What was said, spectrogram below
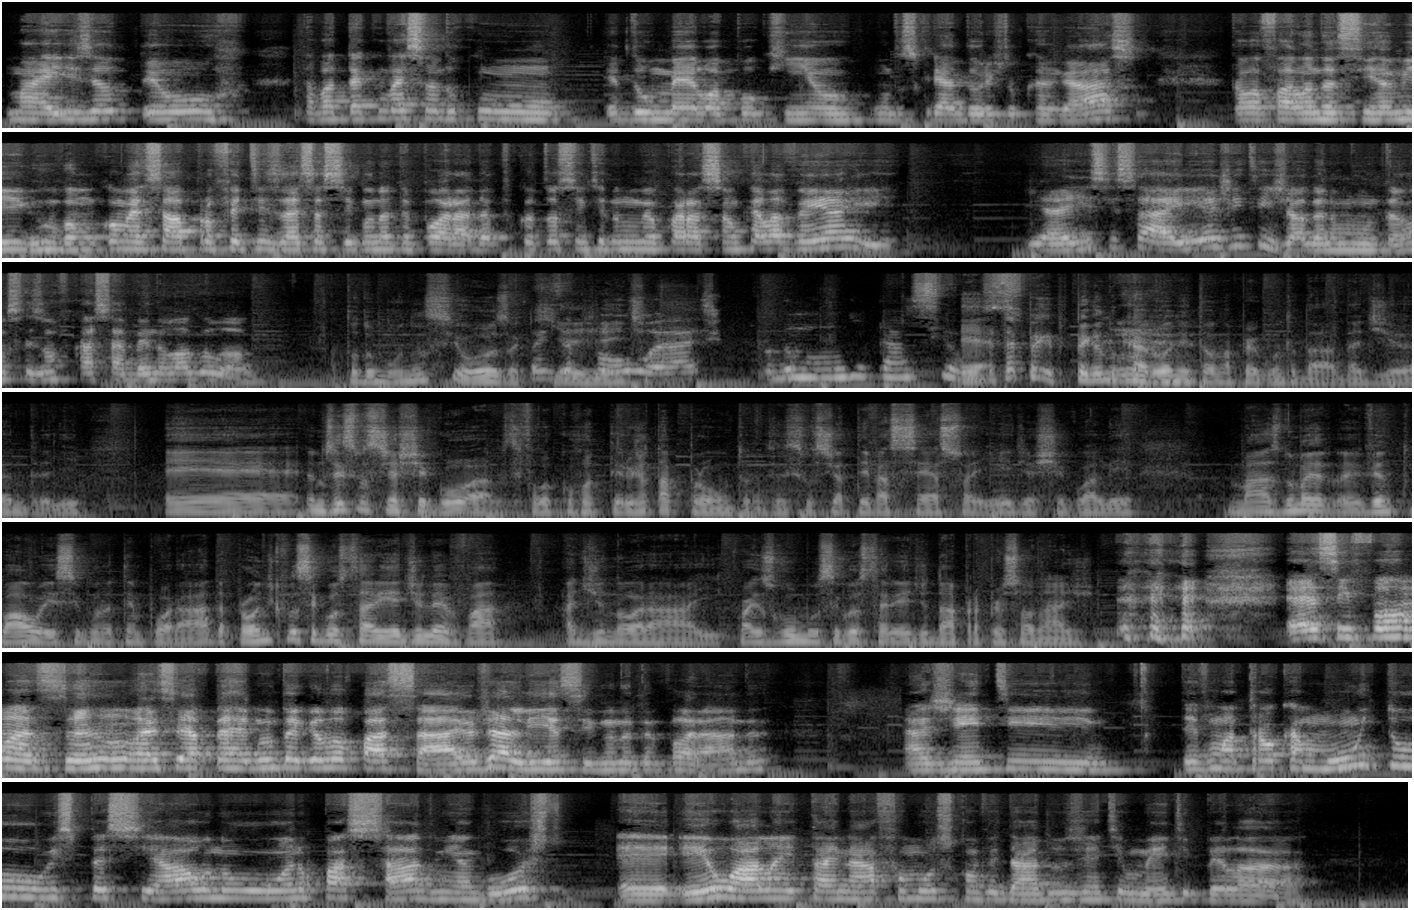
Mas eu, eu estava até conversando com Edu Melo há pouquinho, um dos criadores do Cangaço, estava falando assim, amigo, vamos começar a profetizar essa segunda temporada, porque eu estou sentindo no meu coração que ela vem aí. E aí, se sair, a gente joga no mundão, vocês vão ficar sabendo logo logo. Tá todo mundo ansioso aqui, Coisa a gente. boa, acho que todo mundo tá ansioso. É, até pegando carona, então, na pergunta da, da Diandra ali. É, eu não sei se você já chegou, a, você falou que o roteiro já está pronto, não sei se você já teve acesso a ele, já chegou a ler, mas numa eventual aí, segunda temporada, para onde que você gostaria de levar a Dinorah e quais rumos você gostaria de dar para personagem? Essa informação vai ser a pergunta que eu vou passar. Eu já li a segunda temporada. A gente teve uma troca muito especial no ano passado, em agosto. É, eu, Alan e Tainá fomos convidados gentilmente pela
